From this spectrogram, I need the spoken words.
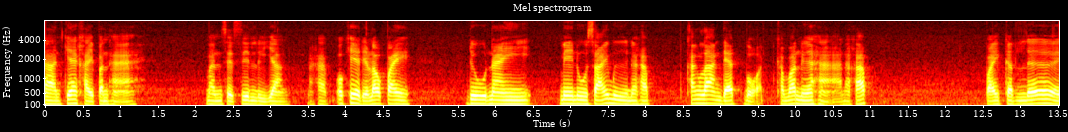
การแก้ไขปัญหา มันเสร็จสิ้นหรือยังนะครับ โอเค เดี๋ยวเราไปดูในเมนูซ้ายมือนะครับ ข้างล่างแดชบอร์ดคำว่าเนื้อหานะครับ ไปกันเลย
